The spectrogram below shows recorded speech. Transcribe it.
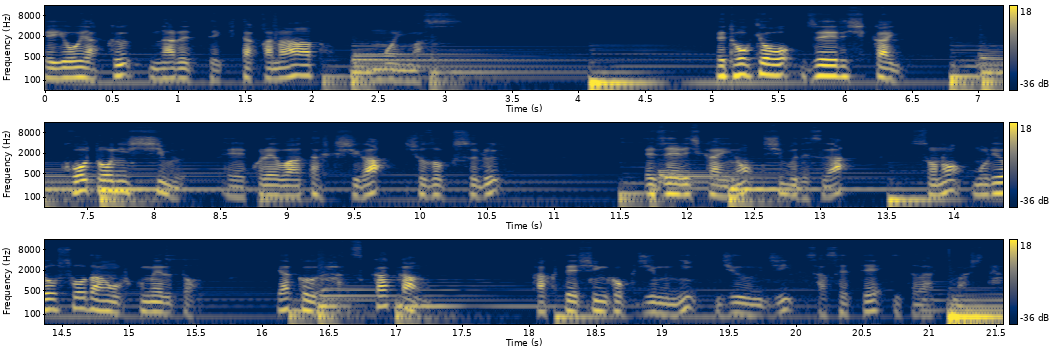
ようやく慣れてきたかなと思います。東京税理士会高等日支部、これは私が所属する税理士会の支部ですが、その無料相談を含めると、約20日間、確定申告事務に従事させていただきました。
